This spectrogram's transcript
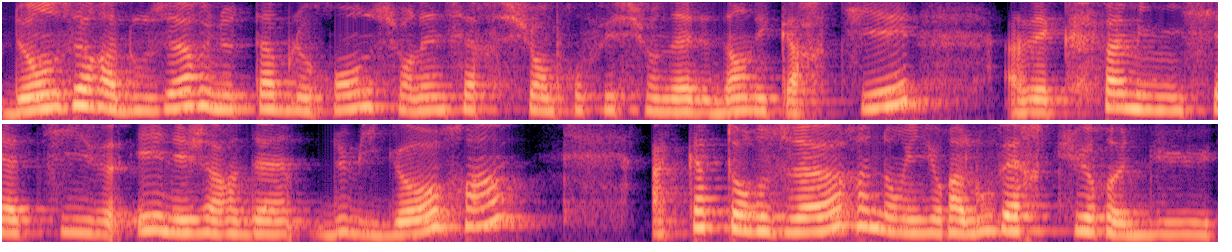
De 11h à 12h, une table ronde sur l'insertion professionnelle dans les quartiers avec Femmes Initiative et les Jardins de Bigorre. À 14h, donc, il y aura l'ouverture du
